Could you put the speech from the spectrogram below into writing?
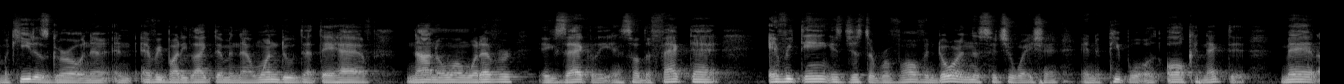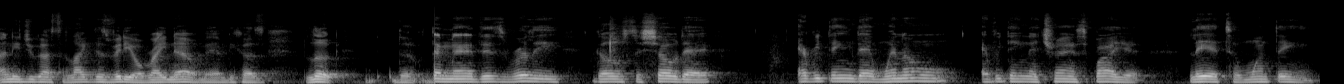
Makeda's girl and, and everybody like them and that one dude that they have 901 whatever. Exactly. And so the fact that everything is just a revolving door in this situation and the people are all connected. Man, I need you guys to like this video right now, man, because look, the, man, this really goes to show that everything that went on, everything that transpired led to one thing.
